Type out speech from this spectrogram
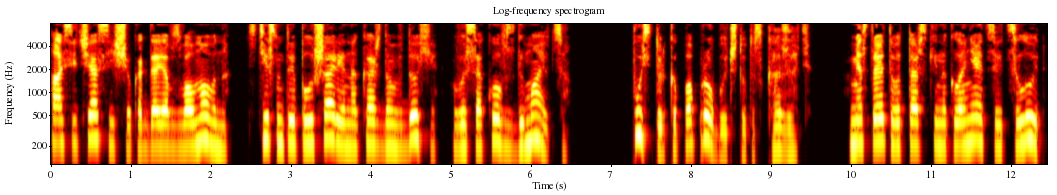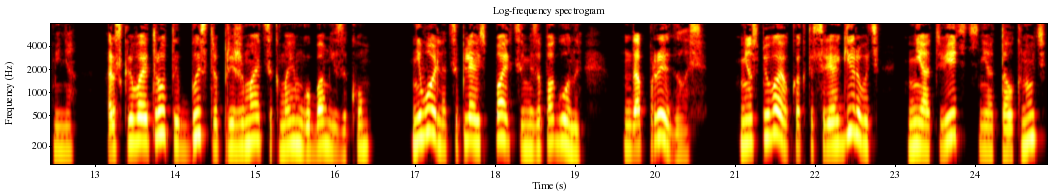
А сейчас еще, когда я взволнована, стиснутые полушария на каждом вдохе высоко вздымаются. Пусть только попробует что-то сказать. Вместо этого Тарский наклоняется и целует меня раскрывает рот и быстро прижимается к моим губам языком. Невольно цепляюсь пальцами за погоны. Допрыгалась. Не успеваю как-то среагировать, не ответить, не оттолкнуть.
